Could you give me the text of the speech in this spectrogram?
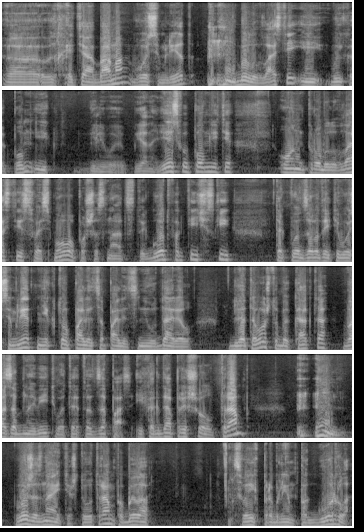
Э, хотя Обама 8 лет был у власти, и вы как помните, или вы, я надеюсь, вы помните, он пробыл у власти с 8 по 16 год фактически. Так вот, за вот эти 8 лет никто палец о палец не ударил для того, чтобы как-то возобновить вот этот запас. И когда пришел Трамп, вы же знаете, что у Трампа было своих проблем по горло,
